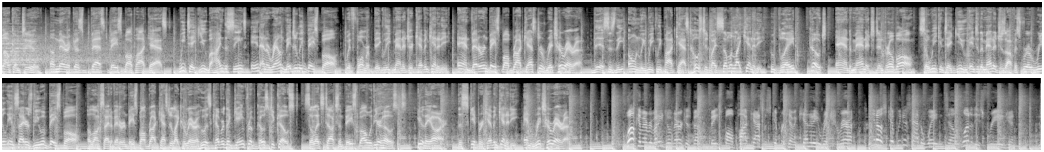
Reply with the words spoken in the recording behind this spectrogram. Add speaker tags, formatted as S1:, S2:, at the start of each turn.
S1: Welcome to America's Best Baseball Podcast. We take you behind the scenes in and around Major League Baseball with former big league manager Kevin Kennedy and veteran baseball broadcaster Rich Herrera. This is the only weekly podcast hosted by someone like Kennedy who played, coached, and managed in pro ball. So we can take you into the manager's office for a real insider's view of baseball, alongside a veteran baseball broadcaster like Herrera who has covered the game from coast to coast. So let's talk some baseball with your hosts. Here they are the skipper Kevin Kennedy and Rich Herrera.
S2: Welcome, everybody, to America's Best Baseball Podcast with Skipper Kevin Kennedy, Rich Herrera. You know, Skip, we just had to wait until one of these free agent,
